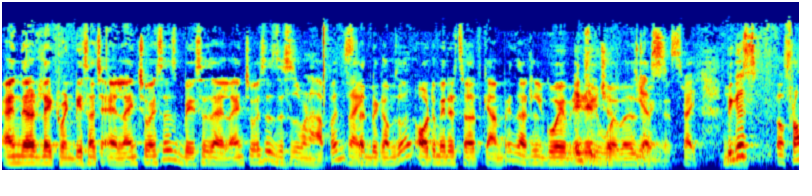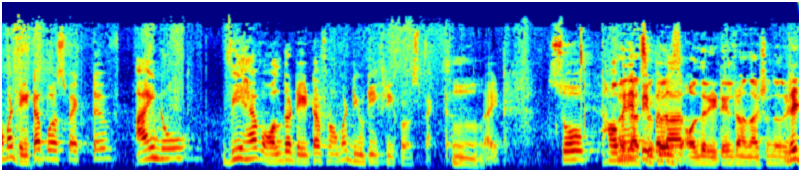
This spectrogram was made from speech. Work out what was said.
And there are like 20 such airline choices, basis airline choices. This is what happens. Right. That becomes an automated set of that will go every In day to whoever is yes, doing this. right? Because uh, from a data perspective, I know we have all the data from a duty free perspective, right? So how Hmm. Many that's people because are all the retail transactions, are Retail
